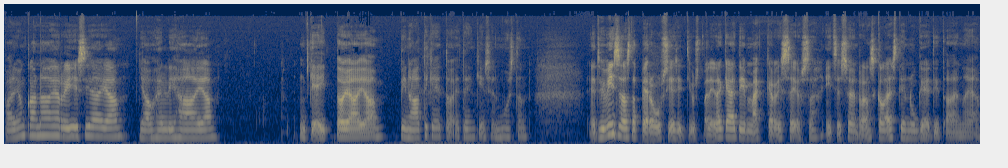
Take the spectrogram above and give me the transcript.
paljon kanaa ja riisiä ja jauhelihaa ja keittoja ja pinaattikeittoa etenkin, sen muistan. Et hyvin sellaista perus, ja sitten just välillä käytiin Mäkkärissä, jossa itse söin ranskalaiset ja nugetit aina, ja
